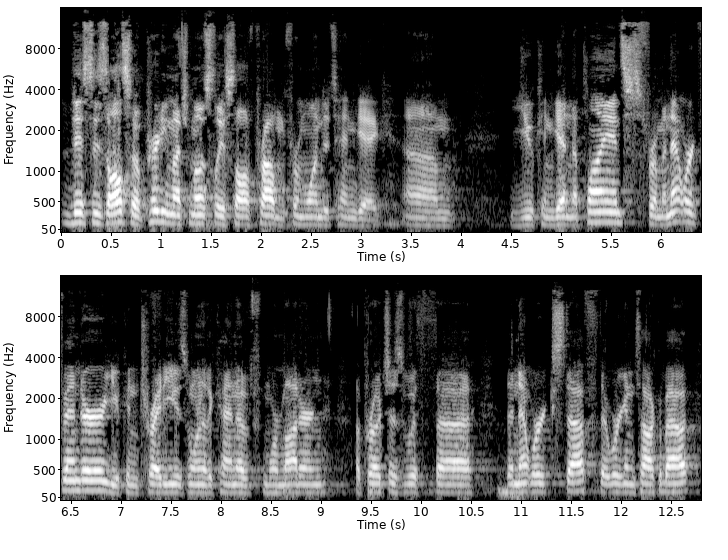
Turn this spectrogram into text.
this is also pretty much mostly a solved problem from 1 to 10 gig. Um, you can get an appliance from a network vendor. You can try to use one of the kind of more modern approaches with uh, the network stuff that we're going to talk about.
